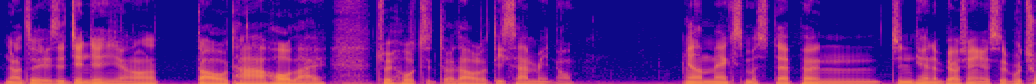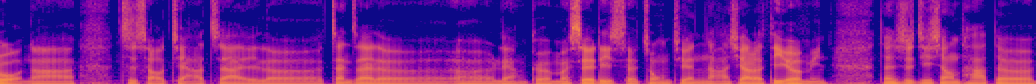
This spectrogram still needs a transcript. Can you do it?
那这也是渐渐影响到他后来最后只得到了第三名哦。那 Max Verstappen 今天的表现也是不错，那至少夹在了站在了呃两个 Mercedes 的中间拿下了第二名。但实际上他的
